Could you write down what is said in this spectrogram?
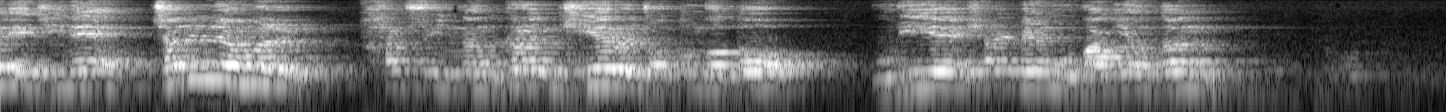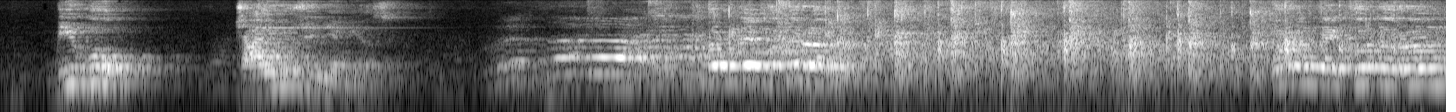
매진에 전념을 할 수 있는 그런 기회를 줬던 것도 우리의 혈맹 우박이었던 미국 자유진영이었습니다. 그런데 그들은 그런데 그들은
